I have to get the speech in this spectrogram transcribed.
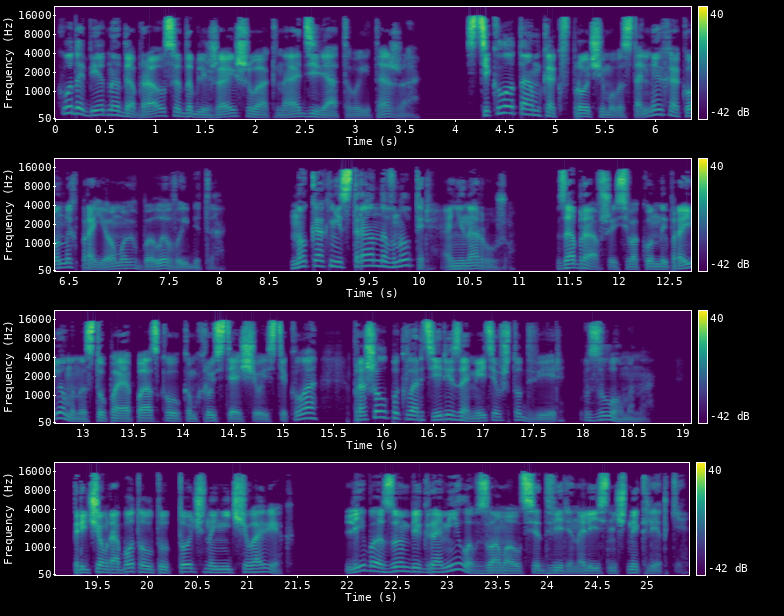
худо-бедно добрался до ближайшего окна девятого этажа. Стекло там, как, впрочем, и в остальных оконных проемах, было выбито. Но, как ни странно, внутрь, а не наружу. Забравшись в оконный проем и наступая по осколкам хрустящего стекла, прошел по квартире, заметив, что дверь взломана. Причем работал тут точно не человек. Либо зомби-громила взломал все двери на лестничной клетке,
